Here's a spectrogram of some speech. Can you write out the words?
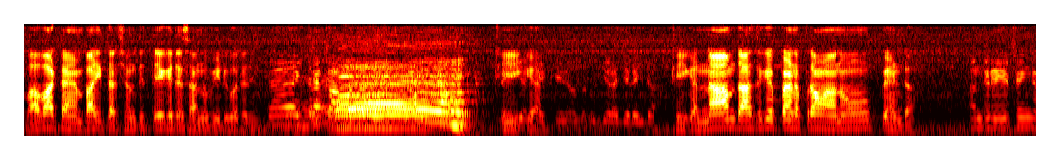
ਵਾਵਾ ਟਾਈਮ ਬਾਅਦ ਹੀ ਦਰਸ਼ਨ ਦਿੱਤੇ ਕਿਤੇ ਸਾਨੂੰ ਵੀਡੀਓ ਦੇ ਦੇ। ਤੇ ਇਤਰਾ ਕੰਮ ਠੀਕ ਹੈ ਠੀਕ ਹੈ ਨਾਮ ਦੱਸ ਦਈਏ ਭੈਣ ਭਰਾਵਾਂ ਨੂੰ ਪਿੰਡ। ਅੰਗਰੇਜ਼ ਸਿੰਘ।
